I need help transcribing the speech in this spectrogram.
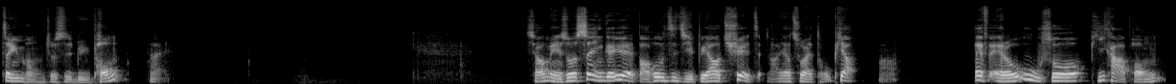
郑云鹏就是吕鹏，哎。”小美说：“剩一个月，保护自己不要确诊啊，要出来投票啊。” F L 物说皮卡彭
